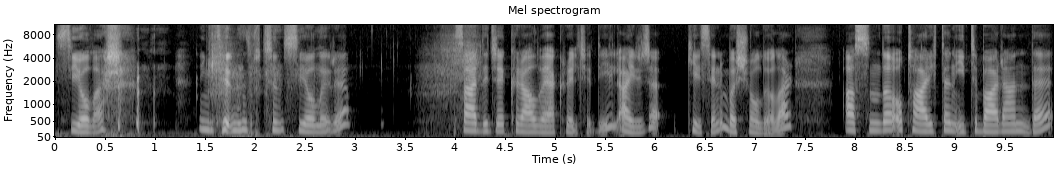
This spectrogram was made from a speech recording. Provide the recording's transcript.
CEO'lar, İngiltere'nin bütün CEO'ları sadece kral veya kraliçe değil ayrıca kilisenin başı oluyorlar. Aslında o tarihten itibaren de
